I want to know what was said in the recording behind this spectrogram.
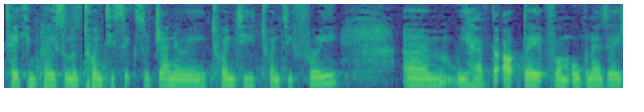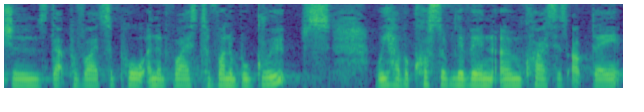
taking place on the 26th of January 2023. Um, we have the update from organisations that provide support and advice to vulnerable groups. We have a cost of living um, crisis update,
